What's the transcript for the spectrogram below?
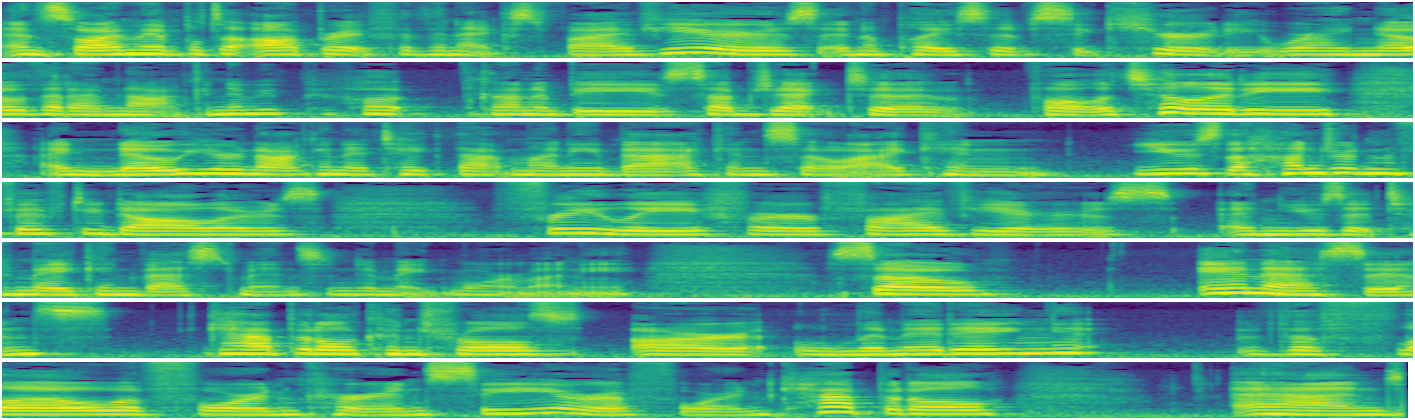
And so I'm able to operate for the next five years in a place of security where I know that I'm not going to be going to be subject to volatility. I know you're not going to take that money back, and so I can use the $150 freely for five years and use it to make investments and to make more money. So, in essence, capital controls are limiting the flow of foreign currency or of foreign capital. And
